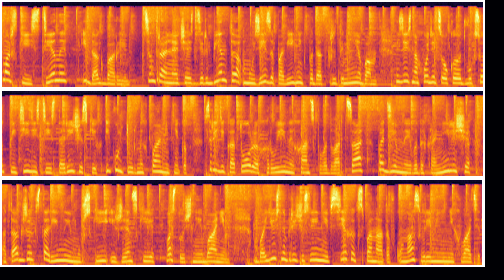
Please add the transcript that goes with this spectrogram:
морские стены и Дагбары. Центральная часть Дербента – музей-заповедник под открытым небом. Здесь находится около 250 исторических и культурных памятников, среди которых руины ханского дворца, подземные водохранилища, а также старинные мужские и женские восточные бани. Боюсь, на перечисление всех экспонатов экспонатов у нас времени не хватит.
